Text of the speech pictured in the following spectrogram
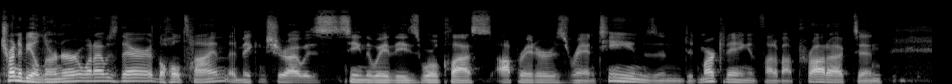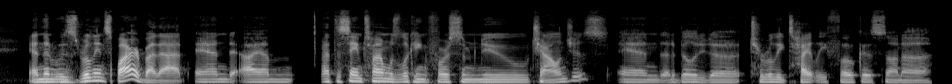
trying to be a learner when I was there the whole time and making sure I was seeing the way these world class operators ran teams and did marketing and thought about product and and then was really inspired by that. And I am at the same time was looking for some new challenges and an ability to to really tightly focus on a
